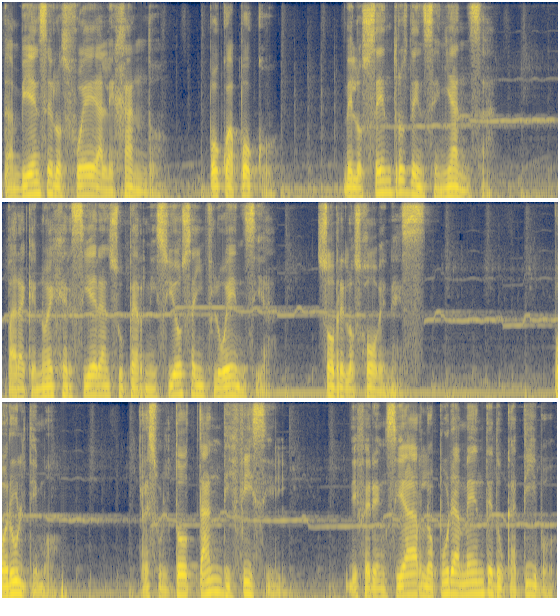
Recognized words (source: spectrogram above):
También se los fue alejando, poco a poco, de los centros de enseñanza para que no ejercieran su perniciosa influencia sobre los jóvenes. Por último, resultó tan difícil diferenciar lo puramente educativo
